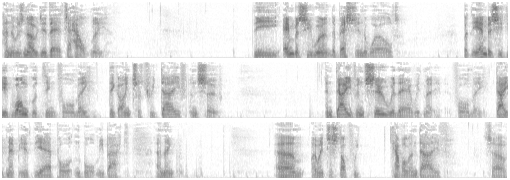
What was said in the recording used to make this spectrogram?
and there was nobody there to help me. The embassy weren't the best in the world, but the embassy did one good thing for me. They got in touch with Dave and Sue. And Dave and Sue were there with me for me. Dave met me at the airport and brought me back. And then um, I went to stop with Cavill and Dave. So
